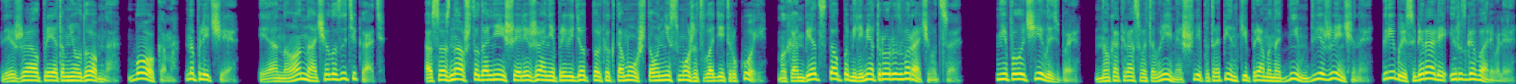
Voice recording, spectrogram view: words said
Лежал при этом неудобно, боком, на плече, и оно начало затекать. Осознав, что дальнейшее лежание приведет только к тому, что он не сможет владеть рукой, Махамбет стал по миллиметру разворачиваться. Не получилось бы, но как раз в это время шли по тропинке прямо над ним две женщины, грибы собирали и разговаривали.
